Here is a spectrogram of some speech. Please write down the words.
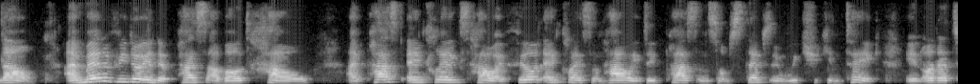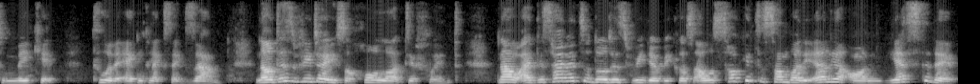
Now, I made a video in the past about how I passed NCLEX, how I failed NCLEX, and how I did pass, and some steps in which you can take in order to make it through the NCLEX exam. Now this video is a whole lot different. Now I decided to do this video because I was talking to somebody earlier on yesterday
